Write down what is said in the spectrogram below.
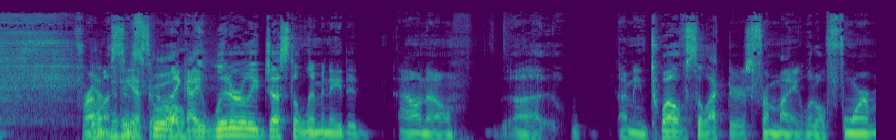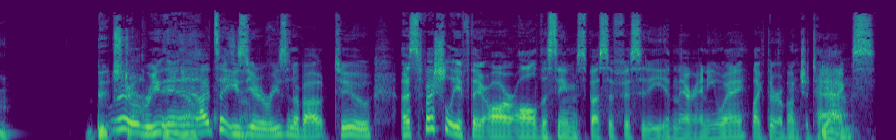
from Yep, a cs cool. like i literally just eliminated i don't know uh i mean 12 selectors from my little form bootstrap re- you know? I'd say So- easier to reason about too, especially if they are all the same specificity in there anyway. Like they're a bunch of tags.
